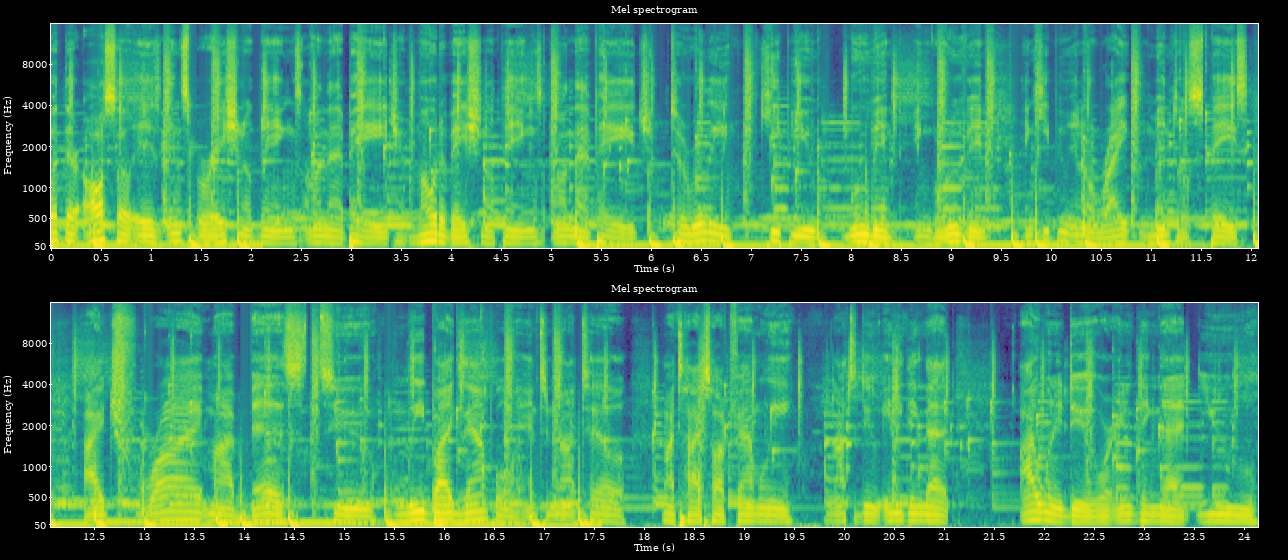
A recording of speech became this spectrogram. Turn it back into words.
but there also is inspirational things on that page, motivational things on that page to really keep you moving and grooving and keep you in a right mental space. I try my best to lead by example and to not tell my Thai Talk family not to do anything that I wouldn't do or anything that you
